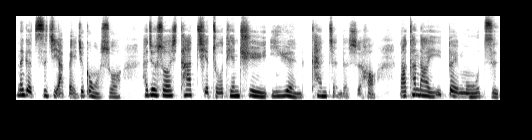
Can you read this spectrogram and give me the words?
那个司机阿北就跟我说，他就说他前昨天去医院看诊的时候，然后看到一对母子。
